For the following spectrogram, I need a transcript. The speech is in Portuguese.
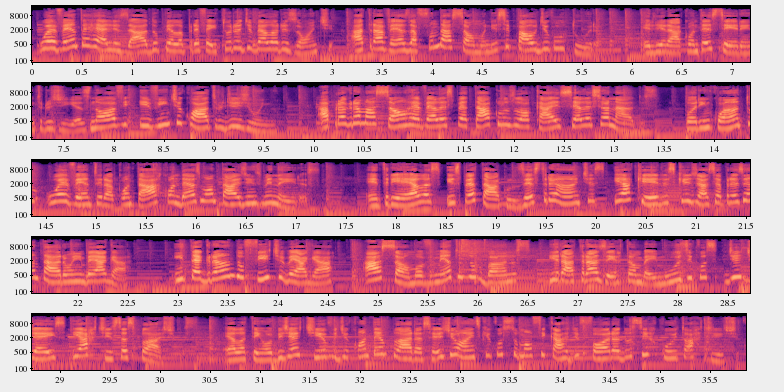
O evento é realizado pela Prefeitura de Belo Horizonte através da Fundação Municipal de Cultura. Ele irá acontecer entre os dias 9 e 24 de junho. A programação revela espetáculos locais selecionados. Por enquanto, o evento irá contar com 10 montagens mineiras, entre elas espetáculos estreantes e aqueles que já se apresentaram em BH. Integrando o FIT BH, a ação Movimentos Urbanos irá trazer também músicos, DJs e artistas plásticos. Ela tem o objetivo de contemplar as regiões que costumam ficar de fora do circuito artístico.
